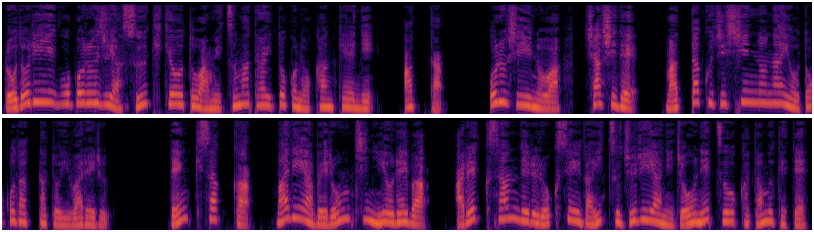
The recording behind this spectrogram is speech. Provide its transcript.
ロドリーゴ・ボルジア枢機卿とは三つまたいとこの関係にあった。オルシーノは、写真で、全く自信のない男だったと言われる。電気作家、マリア・ベロンチによれば、アレクサンデル6世がいつジュリアに情熱を傾けて、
